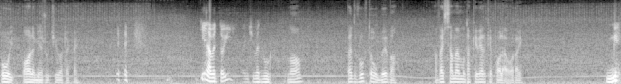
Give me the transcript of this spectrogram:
Uj, ole mnie rzuciło, czekaj. I nawet to idzie, powiem ci we dwóch. No. P2 to ubywa. A weź samemu takie wielkie pole oraj. Mi...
